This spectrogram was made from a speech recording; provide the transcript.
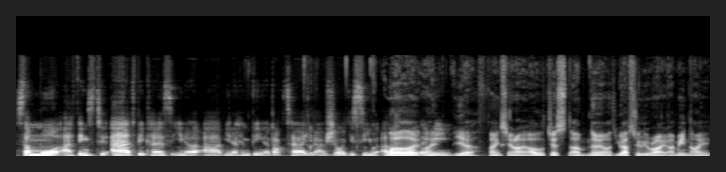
some more uh, things to add because, you know, uh, you know, him being a doctor, you know, I'm sure you see a well, lot more I, than I, me. Yeah, thanks. You know, I'll just um, no, you're absolutely right. I mean, I.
